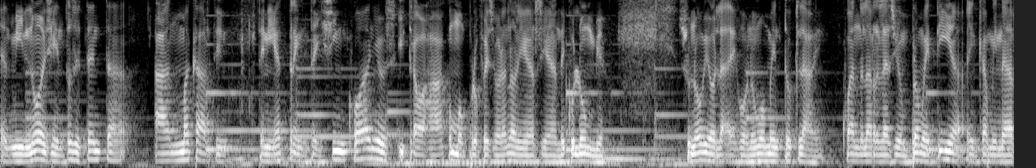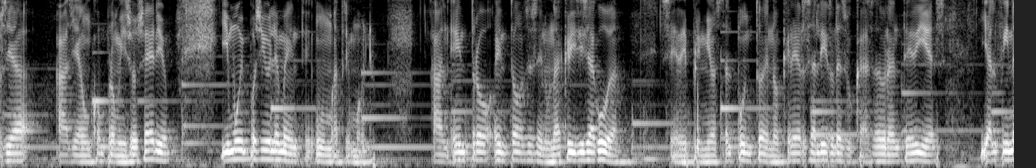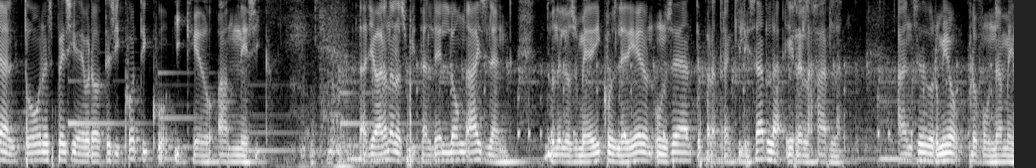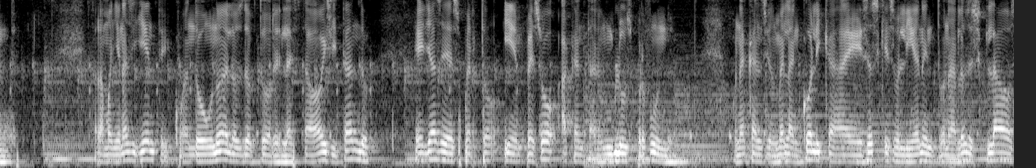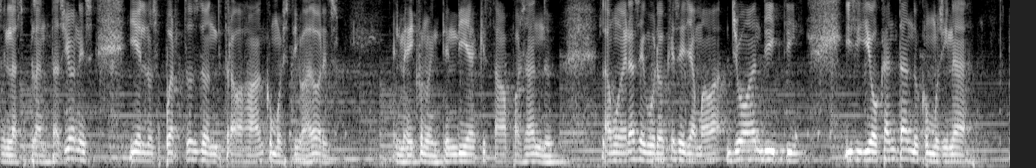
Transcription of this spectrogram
En 1970, Anne McCarthy tenía 35 años y trabajaba como profesora en la Universidad de Columbia. Su novio la dejó en un momento clave, cuando la relación prometía encaminarse hacia un compromiso serio y muy posiblemente un matrimonio. Anne entró entonces en una crisis aguda, se deprimió hasta el punto de no querer salir de su casa durante días y al final tuvo una especie de brote psicótico y quedó amnésica. La llevaron al hospital de Long Island, donde los médicos le dieron un sedante para tranquilizarla y relajarla. Anne se durmió profundamente. A la mañana siguiente, cuando uno de los doctores la estaba visitando, ella se despertó y empezó a cantar un blues profundo una canción melancólica de esas que solían entonar los esclavos en las plantaciones y en los puertos donde trabajaban como estibadores. El médico no entendía qué estaba pasando. La mujer aseguró que se llamaba Joan Dicty y siguió cantando como si nada.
